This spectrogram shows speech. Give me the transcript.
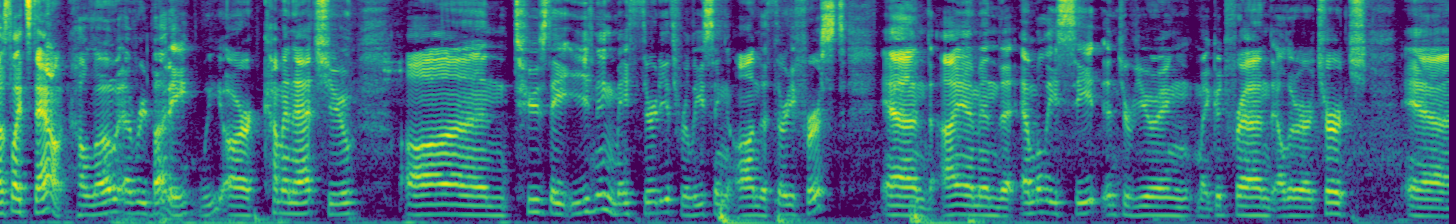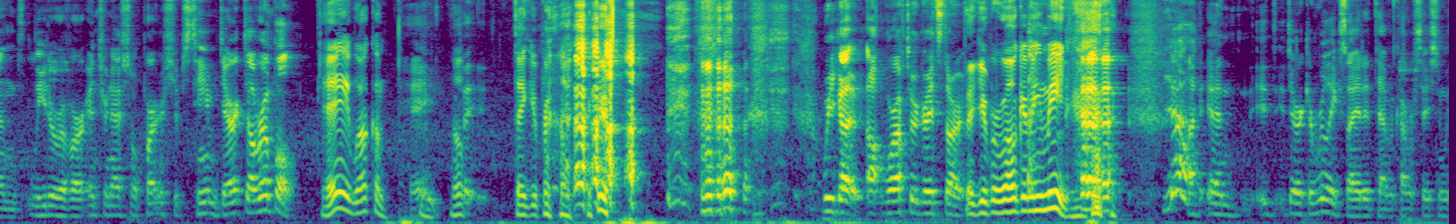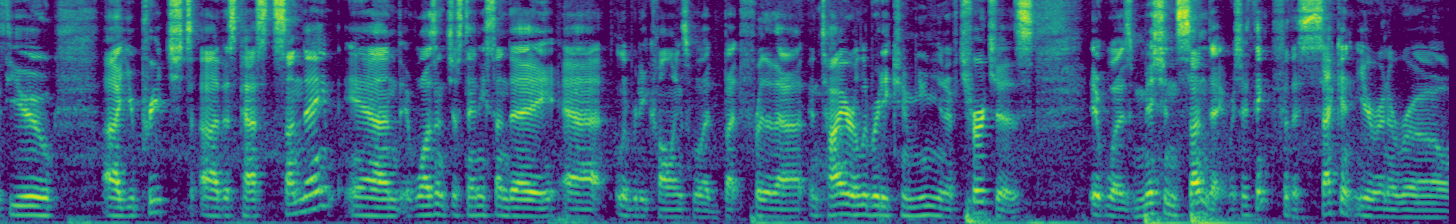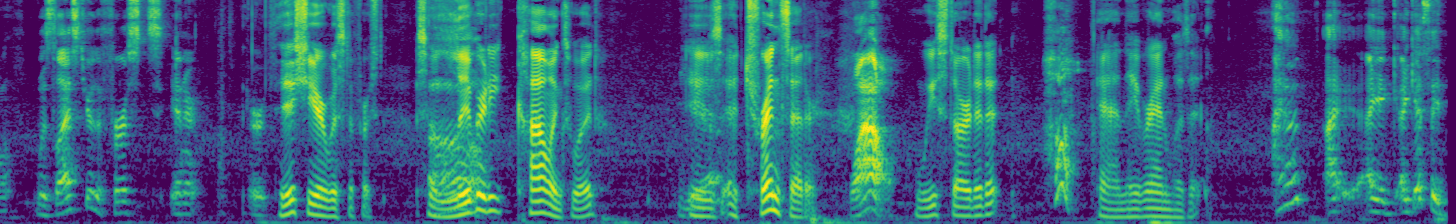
House lights down. Hello, everybody. We are coming at you on Tuesday evening, May 30th, releasing on the 31st. And I am in the Emily seat interviewing my good friend, elder church, and leader of our international partnerships team, Derek Dalrymple. Hey, welcome. Hey. Oh, thank you for we got uh, we're off to a great start. thank you for welcoming me. yeah, and Derek, I'm really excited to have a conversation with you. Uh, you preached uh, this past Sunday, and it wasn't just any Sunday at Liberti Collingswood, but for the entire Liberti Communion of Churches, it was Mission Sunday, which I think for the second year in a row was last year the first inter. Or, this year was the first. So Oh. Liberti Collingswood yeah. is a trendsetter. wow, We started it, huh? and they ran with it. I don't. I. I, I guess I,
